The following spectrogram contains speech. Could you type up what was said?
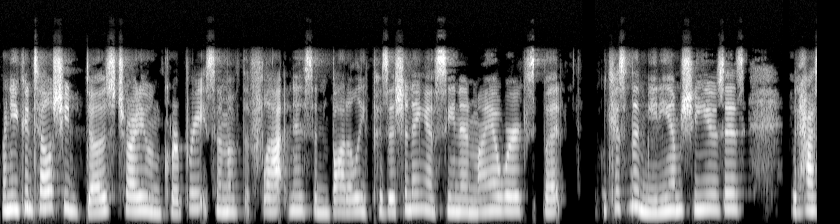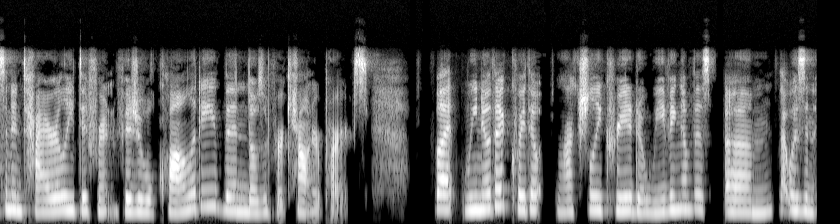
And you can tell she does try to incorporate some of the flatness and bodily positioning as seen in Maya works, but because of the medium she uses, it has an entirely different visual quality than those of her counterparts. But we know that Cueto actually created a weaving of this um, that was an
